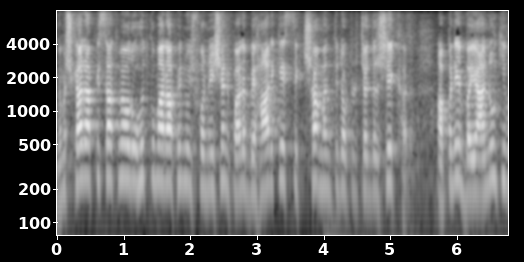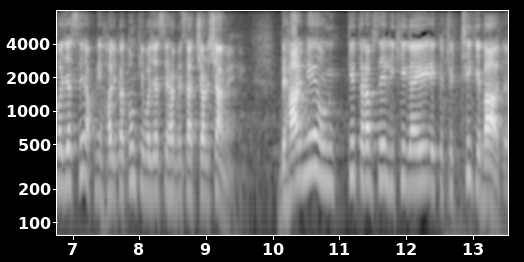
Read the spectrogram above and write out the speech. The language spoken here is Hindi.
नमस्कार, आपके साथ मैं रोहित कुमार, आप न्यूज़ फॉर्मेशन पर। बिहार के शिक्षा मंत्री डॉक्टर चंद्रशेखर अपने बयानों की वजह से, अपनी हरकतों की वजह से हमेशा चर्चा में हैं। बिहार में उनके तरफ़ से लिखी गई एक चिट्ठी के बाद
